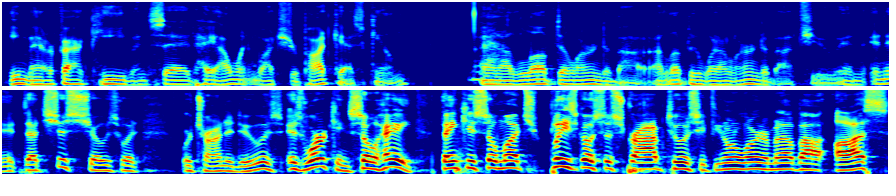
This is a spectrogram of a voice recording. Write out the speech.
he, matter of fact, he even said, "Hey, I went and watched your podcast, Kim." And I loved to learn about. I loved what I learned about you, and and it that just shows what we're trying to do is is working. So hey, thank you so much. Please go subscribe to us if you want to learn about, about us,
